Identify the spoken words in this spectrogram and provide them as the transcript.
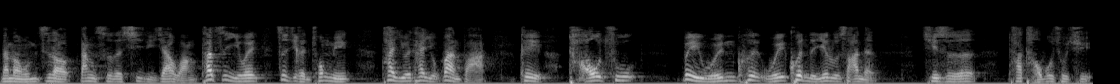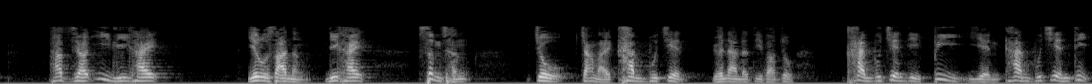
那么我们知道，当时的西底家王，他自以为自己很聪明，他以为他有办法可以逃出被围困围困的耶路撒冷。其实他逃不出去，他只要一离开耶路撒冷，离开。圣城就将来看不见原来的地方，就看不见地，闭眼看不见地。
